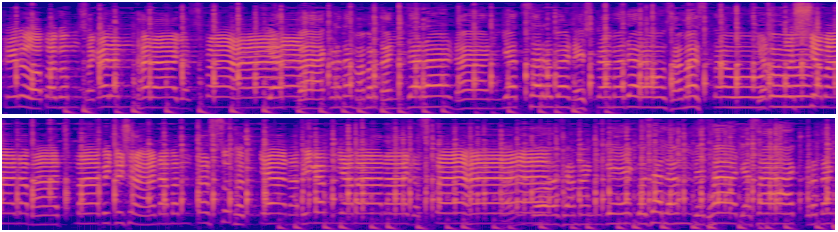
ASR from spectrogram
त्रिरूपगुं सकलं धराय स्वाहा यद्वाकृतममृतं चराणां सर्वनिष्टमदरौ समस्तौ। यत्पश्यमाणमात्मा विजुषाणमन्तः स्वाहामङ्गे कुशलं विधाय सा कृतं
